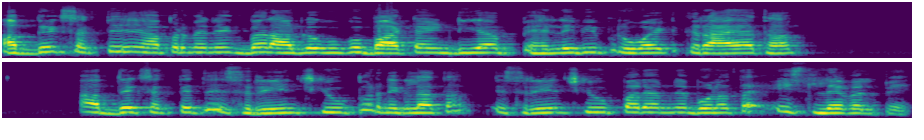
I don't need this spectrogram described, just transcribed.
अब देख सकते हैं यहाँ पर मैंने एक बार आप लोगों को बाटा इंडिया पहले भी प्रोवाइड कराया था। आप देख सकते थे इस रेंज के ऊपर निकला था। इस रेंज के ऊपर हमने बोला था इस लेवल पे।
